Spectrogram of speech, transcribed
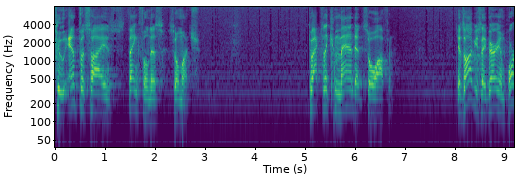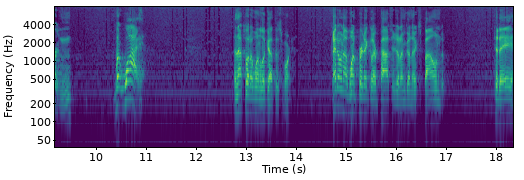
to emphasize thankfulness so much? To actually command it so often? It's obviously very important, but why? And that's what I want to look at this morning. I don't have one particular passage that I'm going to expound today.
